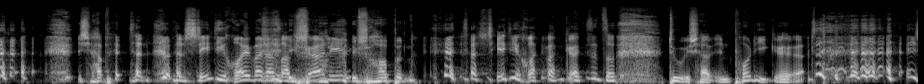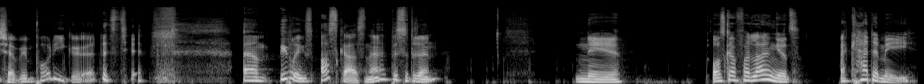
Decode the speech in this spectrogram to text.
Ich habe, dann, dann stehen die Räuber da so am Curly, ich hab ihn. da stehen die Räuber am Curly sind so, du, ich habe in Poddy gehört. ich habe in Poddy gehört. Das ist der. Ähm, übrigens, Oscars, ne? Bist du drin? Nee. Oscar-Verleihung jetzt. Academy.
